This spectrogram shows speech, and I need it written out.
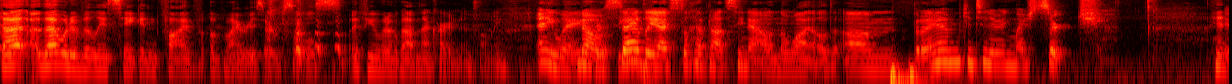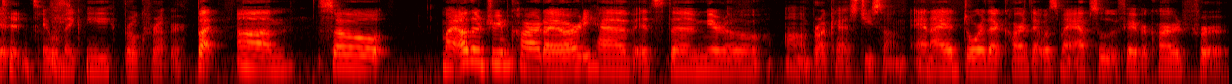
that that would have at least taken 5 of my reserve souls if you would have gotten that card and didn't tell me. Anyway, No, proceed. sadly, I still have not seen it out in the wild. Um, but I am continuing my search. hint It, hint. it will make me broke forever. But um, so my other dream card I already have. It's the Miroh um, broadcast Jisung, and I adore that card. That was my absolute favorite card for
